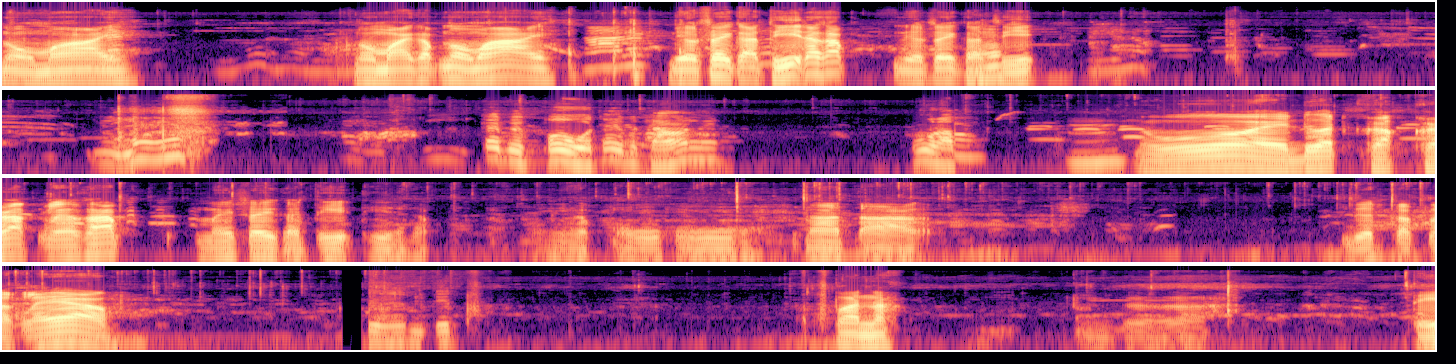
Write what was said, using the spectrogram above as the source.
หน่อไม้หน่อไม้ครับหน่อไม้เดี๋ยวใส่กะทินะครับ เดี๋ยวใส่กะทิได้ไปโป้ได้ไปเท้านี่ผู้รับ โอ้ยเดือดครักครักแล้วครับ ไม่ใส่กะทิทีนะครับนี่ครับโอ้โหหน้าตา เดือดครักครักแล้วเดินติดปั้นนะเออติ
